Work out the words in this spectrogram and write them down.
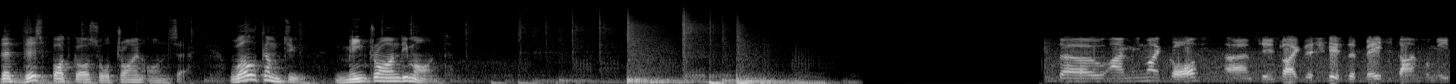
that this podcast will try and answer. Welcome to Mentor on Demand. So I'm in my car. Um, seems like this is the best time for me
